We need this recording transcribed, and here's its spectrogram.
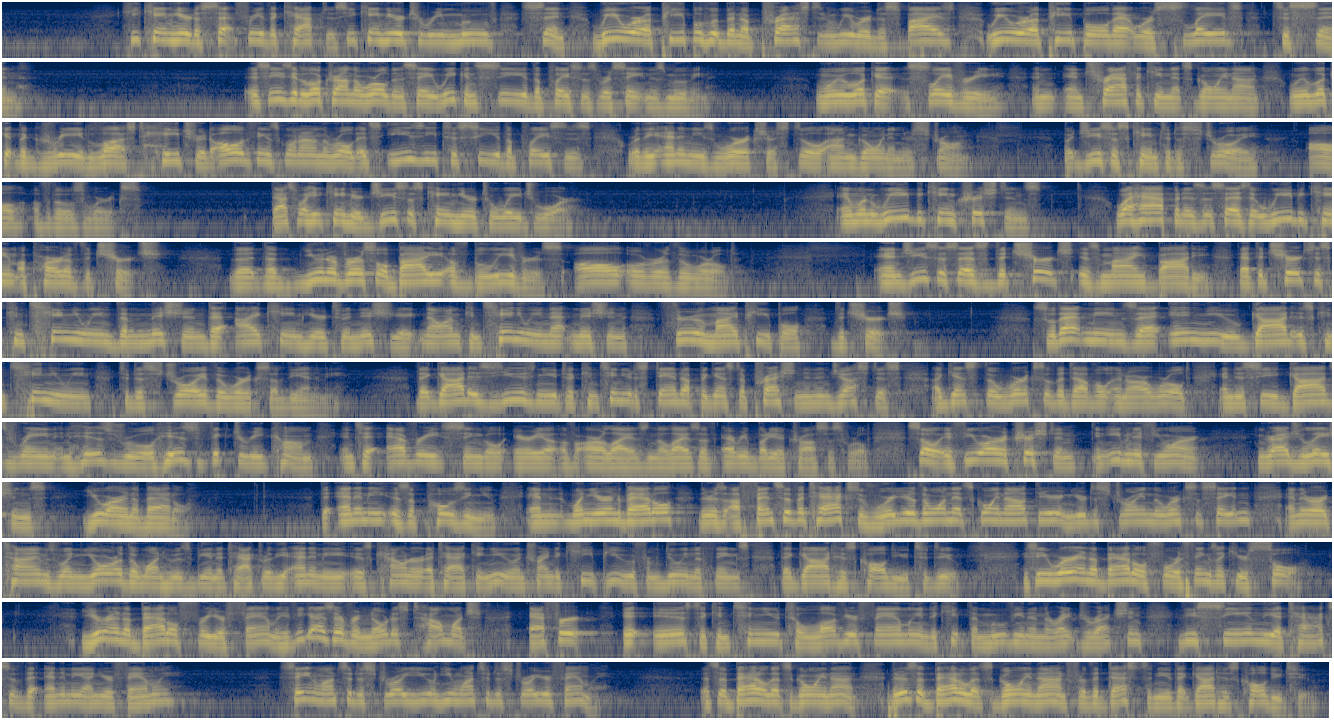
He came here to set free the captives. He came here to remove sin. We were a people who had been oppressed and we were despised. We were a people that were slaves to sin. It's easy to look around the world and say we can see the places where Satan is moving. When we look at slavery and, and trafficking that's going on, when we look at the greed, lust, hatred, all of the things going on in the world, it's easy to see the places where the enemy's works are still ongoing and they're strong. But Jesus came to destroy all of those works. That's why he came here. Jesus came here to wage war. And when we became Christians, what happened is it says that we became a part of the church, the, the universal body of believers all over the world. And Jesus says, The church is my body, that the church is continuing the mission that I came here to initiate. Now I'm continuing that mission through my people, the church. So that means that in you, God is continuing to destroy the works of the enemy. That God is using you to continue to stand up against oppression and injustice, against the works of the devil in our world, and to see God's reign and His rule, His victory come into every single area of our lives and the lives of everybody across this world. So if you are a Christian, and even if you aren't, congratulations, you are in a battle. The enemy is opposing you. And when you're in a battle, there's offensive attacks of where you're the one that's going out there and you're destroying the works of Satan. And there are times when you're the one who is being attacked, where the enemy is counterattacking you and trying to keep you from doing the things that God has called you to do. You see, we're in a battle for things like your soul. You're in a battle for your family. Have you guys ever noticed how much effort it is to continue to love your family and to keep them moving in the right direction? Have you seen the attacks of the enemy on your family? Satan wants to destroy you and he wants to destroy your family. It's a battle that's going on. There's a battle that's going on for the destiny that God has called you to.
